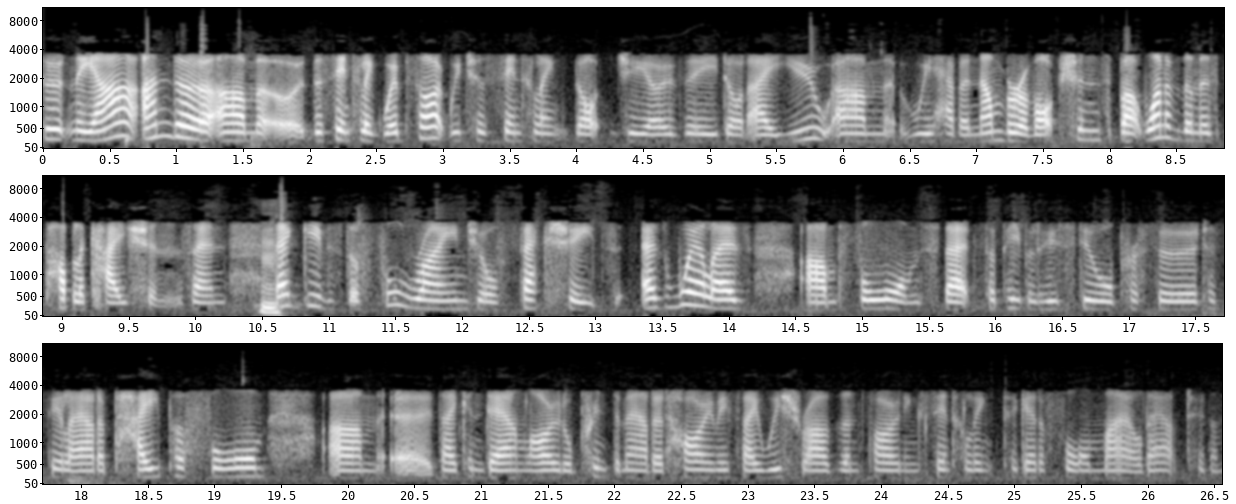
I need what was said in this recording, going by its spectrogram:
certainly are. Under um, uh, the Centrelink website, which is centrelink.gov.au, um, we have a number of options, but one of them is publications, and hmm. that gives the full range of fact sheets as well as um, forms that for people who still prefer to fill out a paper form, um, uh, they can download or print them out at home if they wish rather than phoning Centrelink to get a form mailed out to them.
